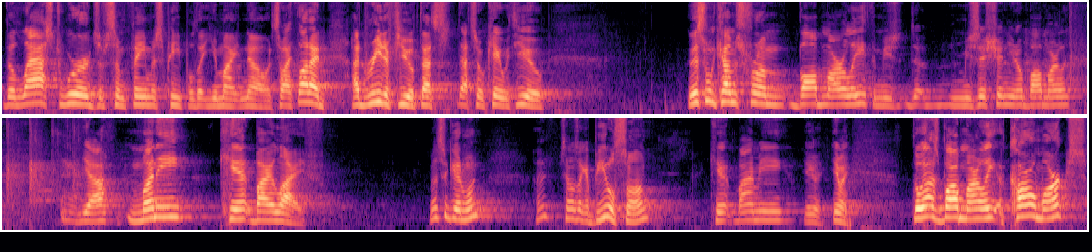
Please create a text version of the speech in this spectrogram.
the last words of some famous people that you might know. And so I thought I'd, I'd read a few if that's, that's okay with you. This one comes from Bob Marley, the, mu- the musician, you know, Bob Marley. Yeah, money can't buy life. That's a good one. That sounds like a Beatles song. Can't buy me. Anyway, so that was Bob Marley. Uh, Karl Marx,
